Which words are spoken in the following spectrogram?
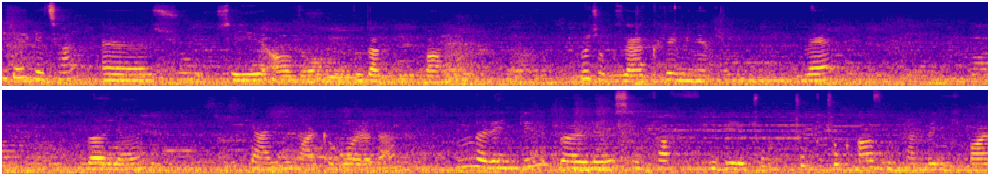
Bir de geçen e, şu şeyi aldım, dudak bandı. Bu çok güzel, kreminin ve böyle yerli bir marka bu arada. Bunun da rengi böyle şeffaf gibi çok çok çok az bir pembelik var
